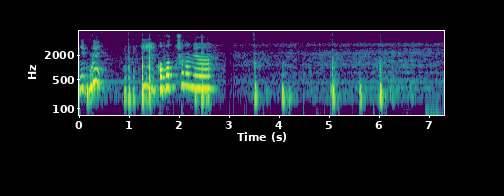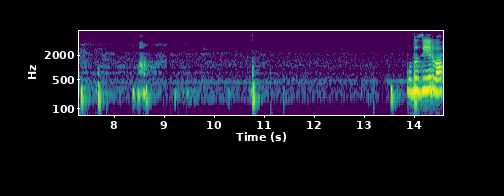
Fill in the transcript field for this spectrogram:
Ne bu ne? Kapatmış adam ya. Burada zehir var.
